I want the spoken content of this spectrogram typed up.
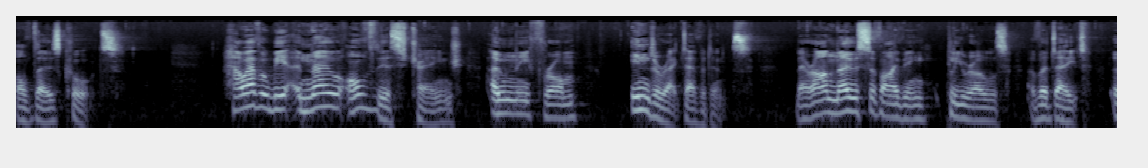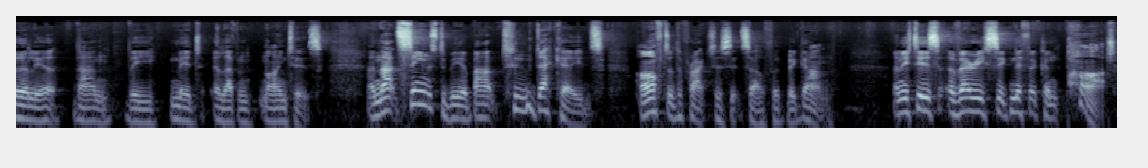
of those courts. However, we know of this change only from indirect evidence. There are no surviving plea rolls of a date earlier than the mid 1190s. And that seems to be about two decades after the practice itself had begun. And it is a very significant part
